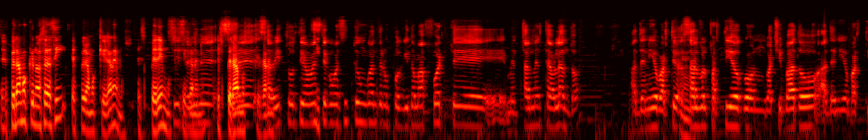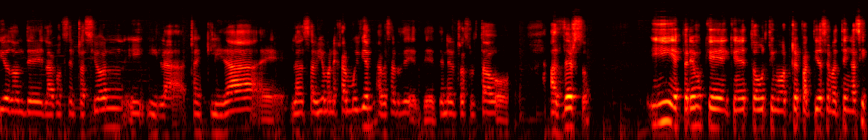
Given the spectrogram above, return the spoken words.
Esperamos que no sea así, esperamos que ganemos. Esperemos Sí, que ganemos. viene- esperamos se, que se ha ganemos. visto últimamente, como existe un Wander un poquito más fuerte eh, mentalmente hablando. Ha tenido partidos, Mm. salvo el partido con Guachipato, ha tenido partidos donde la concentración y, y la tranquilidad eh, la han sabido manejar muy bien, a pesar de, de tener resultados adversos. Y esperemos que, que en estos últimos tres partidos se mantenga así.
